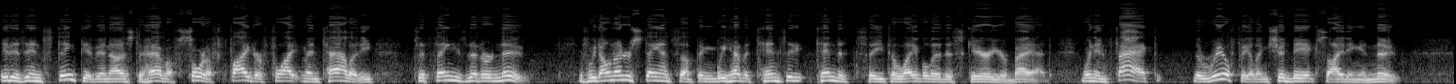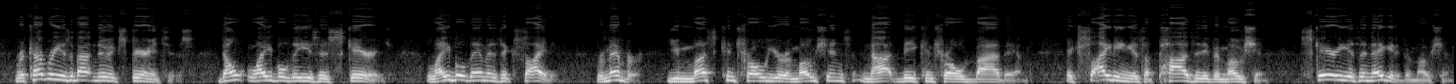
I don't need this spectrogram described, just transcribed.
it is instinctive in us to have a sort of fight or flight mentality to things that are new. If we don't understand something, we have a tendency to label it as scary or bad when in fact, the real feeling should be exciting and new. Recovery is about new experiences. Don't label these as scary. Label them as exciting. Remember, you must control your emotions, not be controlled by them. Exciting is a positive emotion. Scary is a negative emotion.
